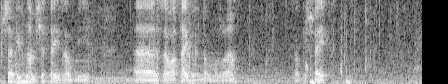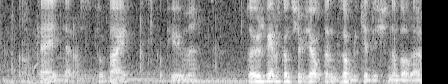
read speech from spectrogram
przebił nam się tej zombie. E, załatajmy to może. Copy shape. Okej, teraz tutaj skopiujmy. To już wiem skąd się wziął ten zombie kiedyś na dole.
